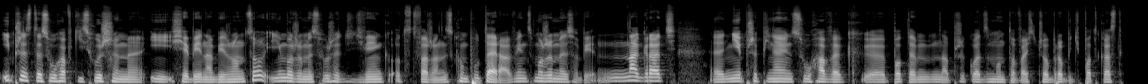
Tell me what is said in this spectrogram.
i przez te słuchawki słyszymy i siebie na bieżąco i możemy słyszeć dźwięk odtwarzany z komputera, więc możemy sobie nagrać, e, nie przepinając słuchawek, e, potem na przykład zmontować czy obrobić podcast,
